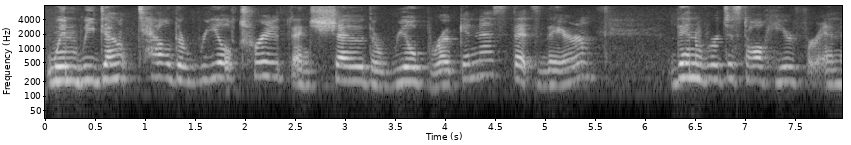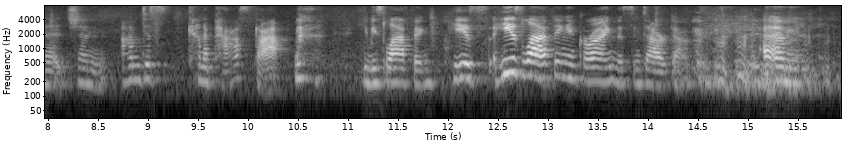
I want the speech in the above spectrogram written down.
When we don't tell the real truth and show the real brokenness that's there, then we're just all here for image. And I'm just kind of past that. He's laughing. He is he is laughing and crying this entire time. Um,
